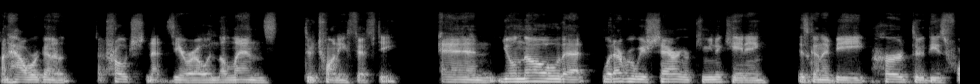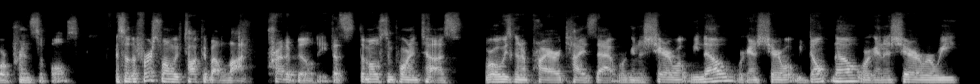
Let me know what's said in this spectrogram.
on how we're going to approach net zero in the lens through 2050. And you'll know that whatever we're sharing or communicating is going to be heard through these four principles. And so the first one we've talked about a lot, credibility. That's the most important to us. We're always going to prioritize that. We're going to share what we know. We're going to share what we don't know. We're going to share where we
